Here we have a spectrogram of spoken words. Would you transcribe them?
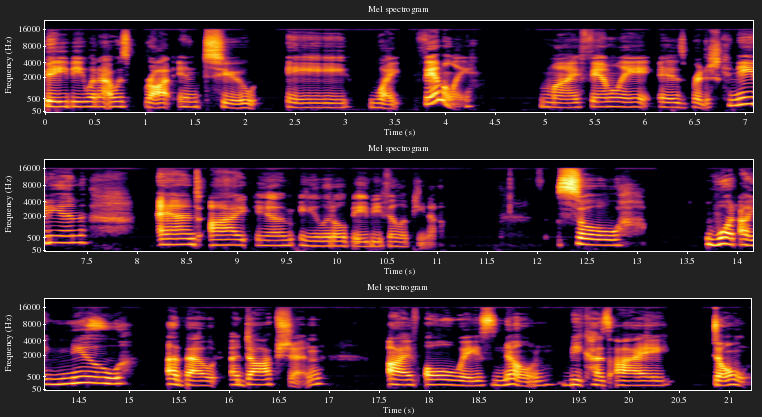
baby when I was brought into a white family. My family is British Canadian, and I am a little baby Filipina. So, what I knew about adoption I've always known because I don't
